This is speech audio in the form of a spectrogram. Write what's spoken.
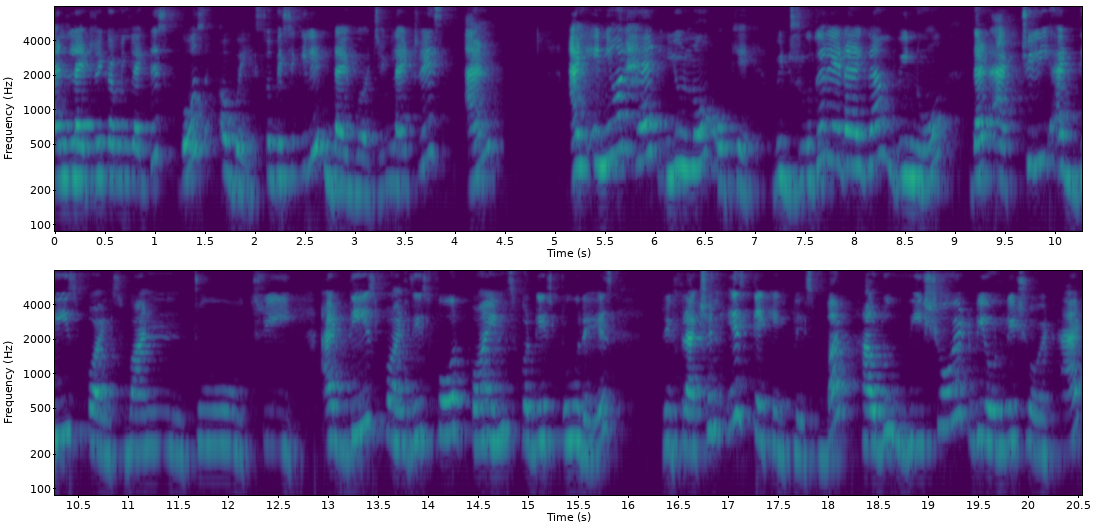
and light ray coming like this goes away. So basically diverging light rays and and in your head you know okay we drew the ray diagram. We know that actually at these points one two three at these points these four points for these two rays refraction is taking place. But how do we show it? We only show it at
